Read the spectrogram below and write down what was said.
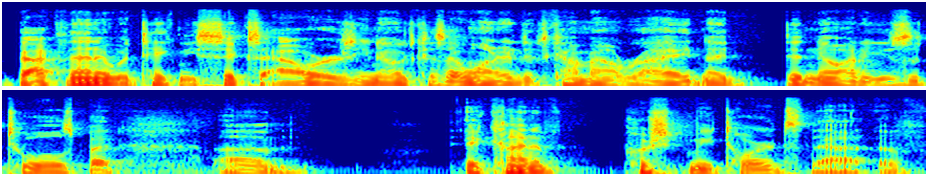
back then it would take me six hours, you know, because I wanted it to come out right and I didn't know how to use the tools. But um, it kind of pushed me towards that of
